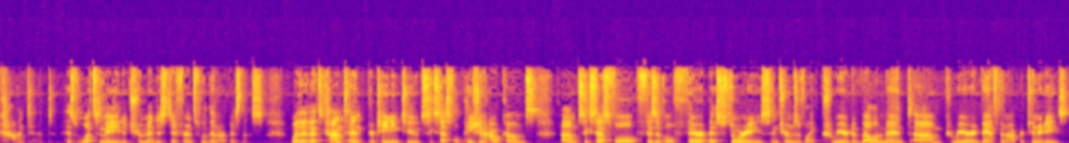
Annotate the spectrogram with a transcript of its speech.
content is what's made a tremendous difference within our business. Whether that's content pertaining to successful patient outcomes, um, successful physical therapist stories in terms of like career development, um, career advancement opportunities.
